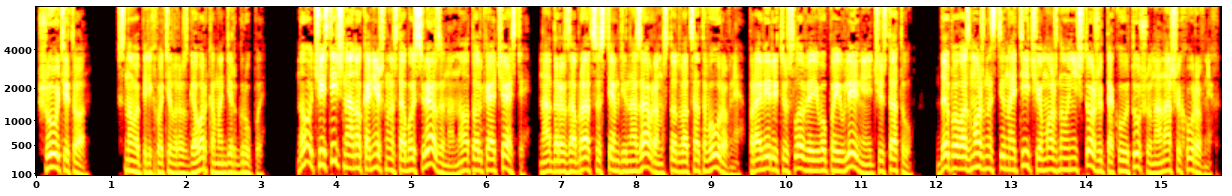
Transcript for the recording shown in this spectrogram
«Шутит он!» Снова перехватил разговор командир группы. Ну, частично оно, конечно, с тобой связано, но только отчасти. Надо разобраться с тем динозавром 120 уровня, проверить условия его появления и чистоту. Да по возможности найти, чем можно уничтожить такую тушу на наших уровнях.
